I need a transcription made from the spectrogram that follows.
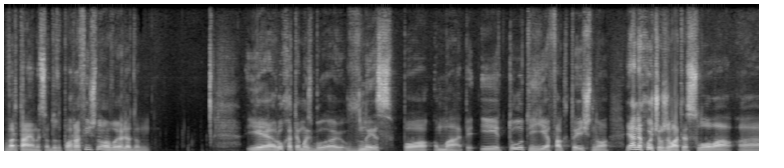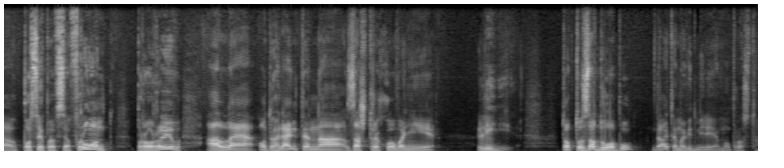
Вертаємося до топографічного вигляду і рухатимось е, вниз по мапі. І тут є фактично, я не хочу вживати слова е, посипався фронт, прорив, але от гляньте на заштриховані лінії. Тобто за добу, давайте ми відміряємо просто.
